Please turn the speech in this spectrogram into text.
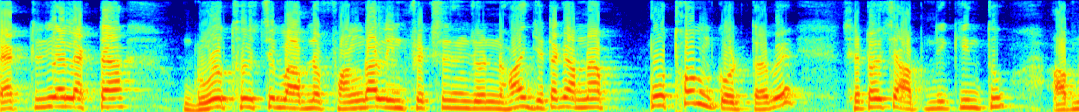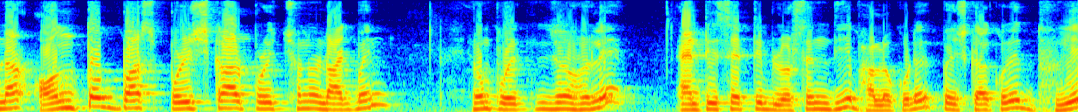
ব্যাকটেরিয়াল একটা গ্রোথ হচ্ছে বা আপনার ফাঙ্গাল ইনফেকশনের জন্য হয়, যেটাকে আপনার প্রথম করতে হবে। সেটা হচ্ছে আপনি কিন্তু আপনার অন্তঃবাস পরিষ্কার, পরিচ্ছন্ন রাখবেন এবং প্রয়োজন হলে অ্যান্টিসেপটিভ লোশন দিয়ে ভালো করে পরিষ্কার করে ধুয়ে,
